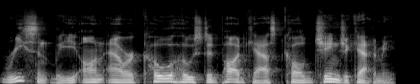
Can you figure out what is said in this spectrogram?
recently on our co hosted podcast called Change Academy.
